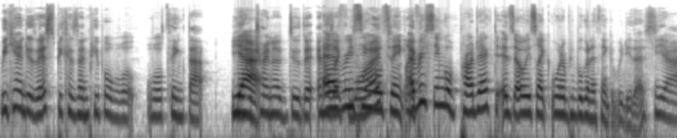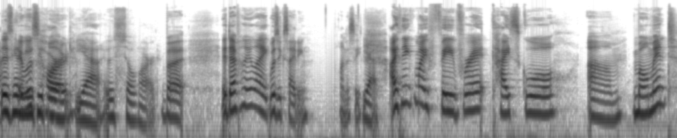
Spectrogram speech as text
we can't do this because then people will will think that Yeah. we're trying to do that and every like, single thing, Like, every single project is always like, what are people gonna think if we do this? yeah There's gonna it be was people. hard yeah, it was so hard. but it definitely like was exciting honestly Yeah. I think my favorite high school um, moment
